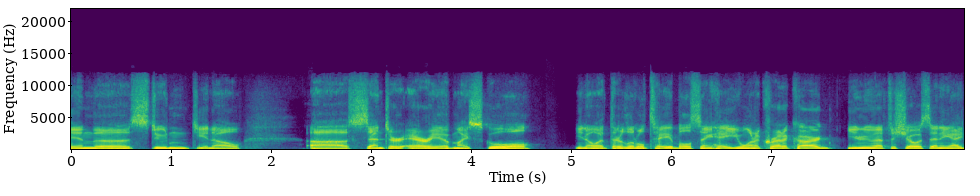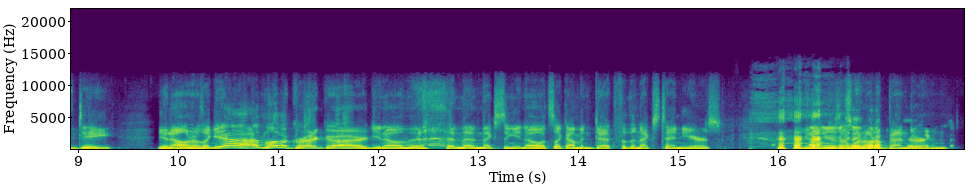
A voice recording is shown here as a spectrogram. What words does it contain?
in the student, you know, uh, center area of my school, you know, at their little table saying, Hey, you want a credit card? You don't even have to show us any ID, you know? And I was like, Yeah, I'd love a credit card, you know? And then, and then next thing you know, it's like I'm in debt for the next 10 years, you know, because I Say, went what on a a bender. perfect- And,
